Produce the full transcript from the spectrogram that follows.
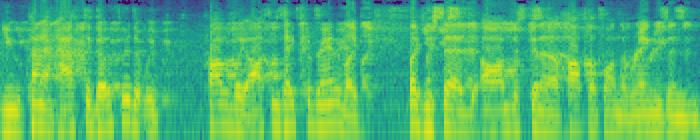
you kind of have to go through that we probably often take for granted. Like, like you said, oh, I'm just going to hop up on the rings and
